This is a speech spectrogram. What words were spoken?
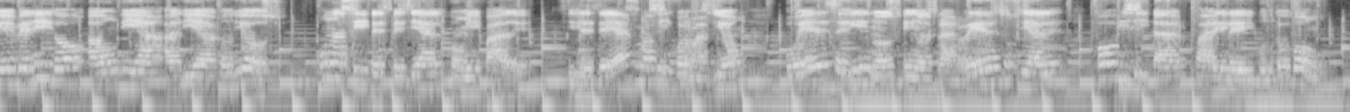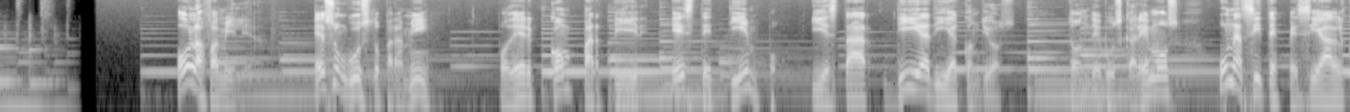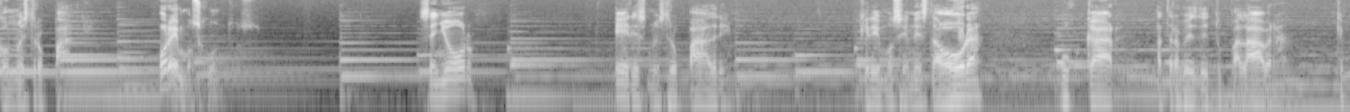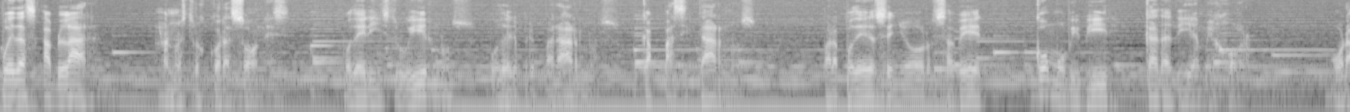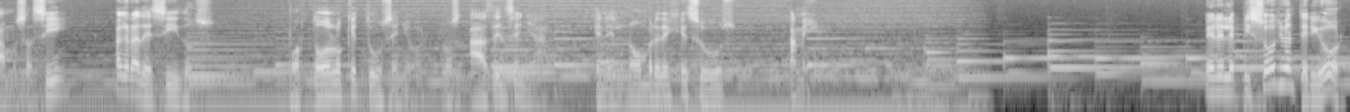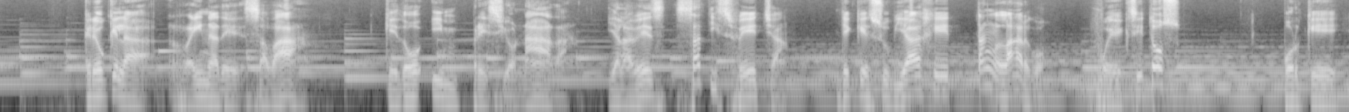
Bienvenido a un día a día con Dios, una cita especial con mi Padre. Si deseas más información, puedes seguirnos en nuestras redes sociales o visitar fareley.com. Hola familia, es un gusto para mí poder compartir este tiempo y estar día a día con Dios, donde buscaremos una cita especial con nuestro Padre. Oremos juntos. Señor, eres nuestro Padre. Queremos en esta hora buscar a través de tu palabra que puedas hablar a nuestros corazones, poder instruirnos, poder prepararnos, capacitarnos para poder, Señor, saber cómo vivir cada día mejor. Oramos así, agradecidos por todo lo que tú, Señor, nos has de enseñar en el nombre de Jesús. Amén. En el episodio anterior, creo que la reina de Sabá quedó impresionada y a la vez satisfecha de que su viaje tan largo fue exitoso, porque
